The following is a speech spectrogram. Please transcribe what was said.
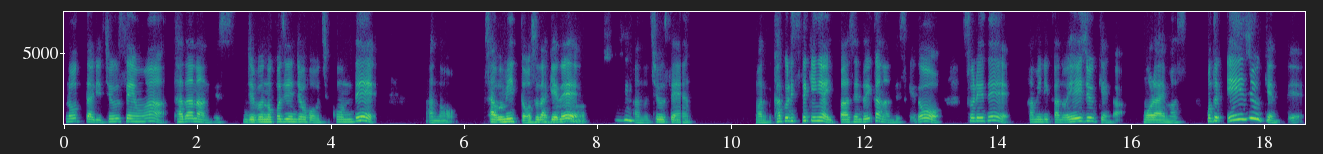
lottery 抽選はタダなんです。自分の個人情報を打ち込んで、あの、 submit を押すだけで、あの、抽選、まあ、確率的には1%以下なんですけど、それでアメリカの永住権がもらえます。本当に永住権って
